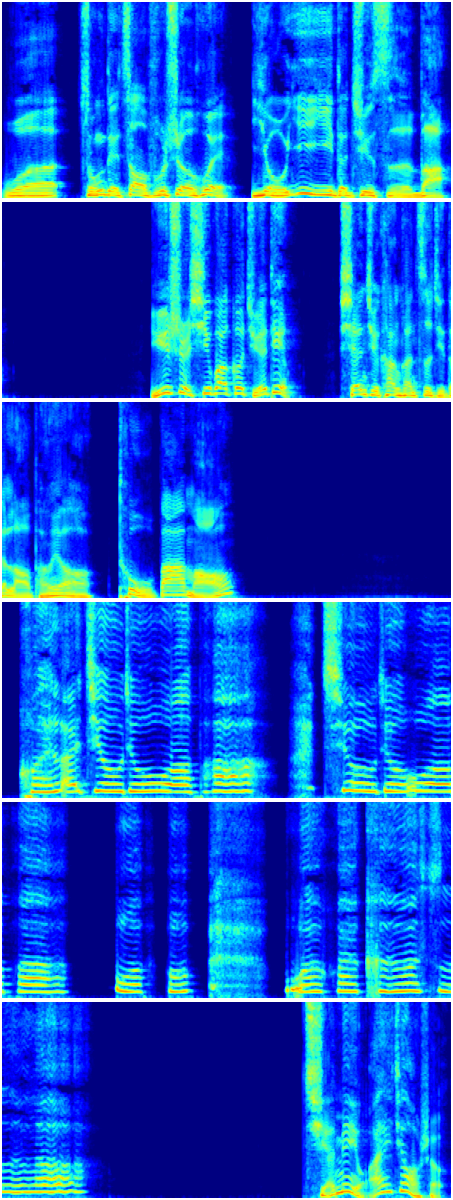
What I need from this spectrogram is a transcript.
我总得造福社会，有意义的去死吧。于是，西瓜哥决定先去看看自己的老朋友兔八毛。快来救救我吧！救救我吧！我我我快渴死了！前面有哀叫声，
